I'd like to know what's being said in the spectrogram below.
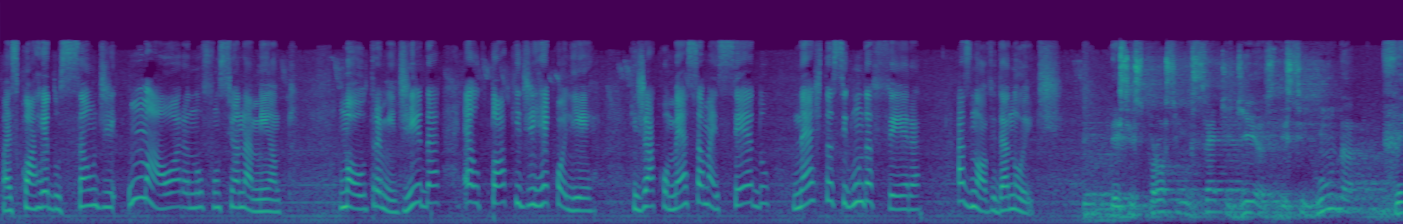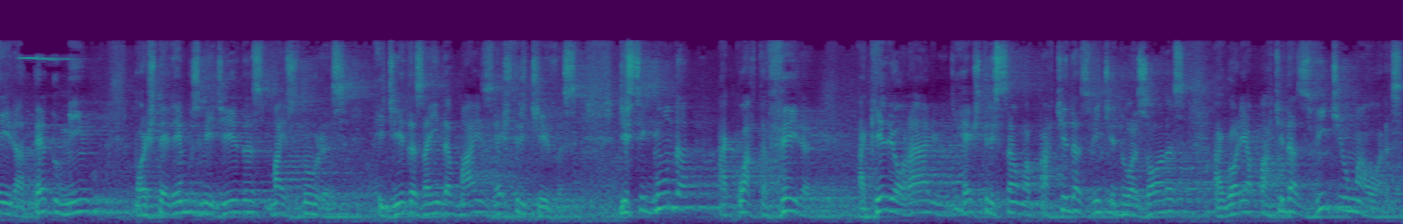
mas com a redução de uma hora no funcionamento. Uma outra medida é o toque de recolher, que já começa mais cedo, nesta segunda-feira, às nove da noite. Nesses próximos sete dias, de segunda-feira até domingo, nós teremos medidas mais duras, medidas ainda mais restritivas. De segunda a quarta-feira, aquele horário de restrição a partir das 22 horas, agora é a partir das 21 horas.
